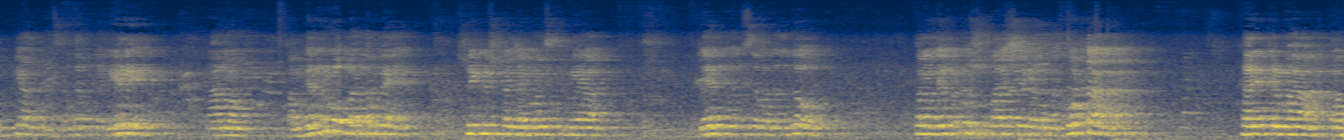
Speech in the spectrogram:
ಮುಖ್ಯ ಅಂತ ಈ ಸಂದರ್ಭದಲ್ಲಿ ಹೇಳಿ ನಾನು ತಮ್ಮೆಲ್ಲರಿಗೂ ಮತ್ತೊಮ್ಮೆ ಶ್ರೀಕೃಷ್ಣ ಜನ್ಮಾಷ್ಟಮಿಯ ಜಯಂತ್ಯೋತ್ಸವದಂದು ತಮಗೆಲ್ಲರಿಗೂ ಶುಭಾಶಯಗಳನ್ನು ಕೊಟ್ಟಾಗ ಕಾರ್ಯಕ್ರಮ ತಾವು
